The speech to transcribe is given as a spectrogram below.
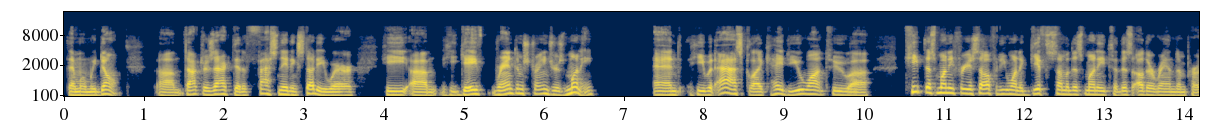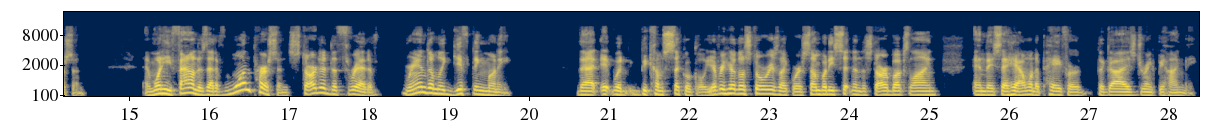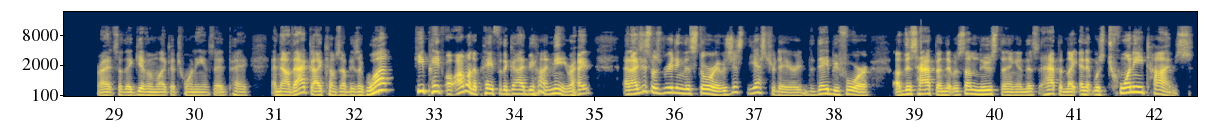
than when we don't. Um, Dr. Zak did a fascinating study where he um, he gave random strangers money, and he would ask like, "Hey, do you want to uh, keep this money for yourself, or do you want to gift some of this money to this other random person?" And what he found is that if one person started the thread of randomly gifting money, that it would become cyclical. You ever hear those stories like where somebody's sitting in the Starbucks line and they say, Hey, I want to pay for the guy's drink behind me. Right. So they give him like a 20 and say, pay. And now that guy comes up, he's like, What? He paid. Oh, I want to pay for the guy behind me. Right. And I just was reading this story. It was just yesterday or the day before of this happened. It was some news thing. And this happened like, and it was 20 times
